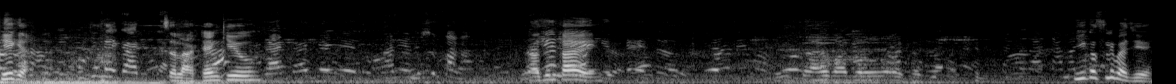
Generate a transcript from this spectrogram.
ठीक आहे. चला थँक्यू अजून काय? आहे? ही कसली भाजी आहे?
